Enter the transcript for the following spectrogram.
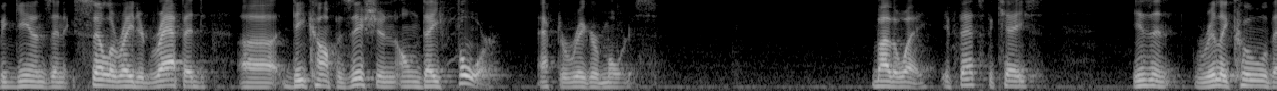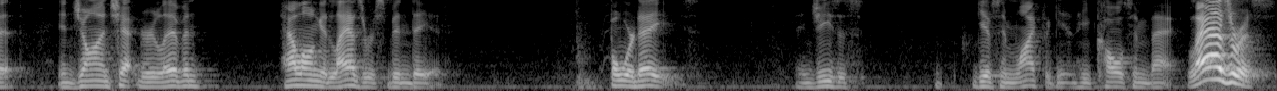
begins an accelerated, rapid uh, decomposition on day four after rigor mortis. By the way, if that's the case, isn't really cool that in John chapter 11, how long had Lazarus been dead? Four days. And Jesus gives him life again. He calls him back. Lazarus,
